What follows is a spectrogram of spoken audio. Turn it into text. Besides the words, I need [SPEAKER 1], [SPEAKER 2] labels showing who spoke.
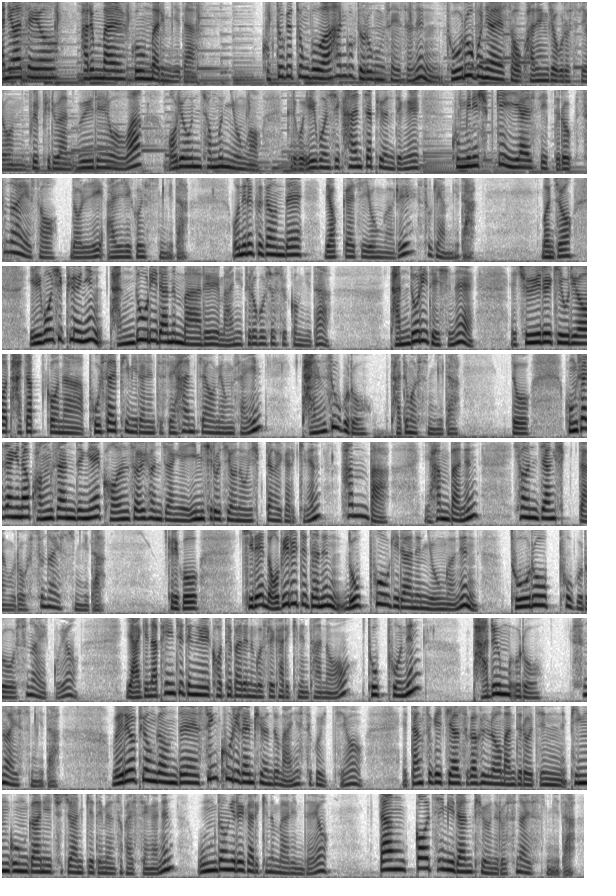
[SPEAKER 1] 안녕하세요. 바른말 고운말입니다. 국토교통부와 한국도로공사에서는 도로 분야에서 관행적으로 쓰여온 불필요한 외래어와 어려운 전문 용어, 그리고 일본식 한자 표현 등을 국민이 쉽게 이해할 수 있도록 순화해서 널리 알리고 있습니다. 오늘은 그 가운데 몇 가지 용어를 소개합니다. 먼저 일본식 표현인 단돌이라는 말을 많이 들어보셨을 겁니다. 단돌이 대신에 주의를 기울여 다잡거나 보살핌이라는 뜻의 한자어 명사인 단속으로 다듬었습니다. 또 공사장이나 광산 등의 건설 현장에 임시로 지어놓은 식당을 가리키는 한바, 이 한바는 현장 식당으로 순화했습니다. 그리고 길의 너비를 뜻하는 노폭이라는 용어는 도로폭으로 순화했고요. 약이나 페인트 등을 겉에 바르는 것을 가리키는 단어 도포는 발음으로 순화했습니다. 외래어 표현 가운데 싱콜이라는 표현도 많이 쓰고 있지요. 땅속에 지하수가 흘러 만들어진 빈 공간이 주저앉게 되면서 발생하는 웅덩이를 가리키는 말인데요. 땅 꺼짐이란 표현으로 순화했습니다.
